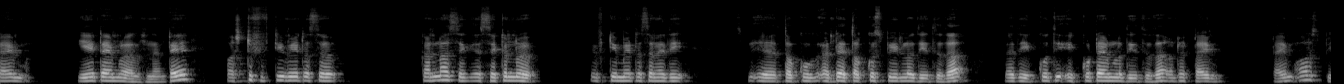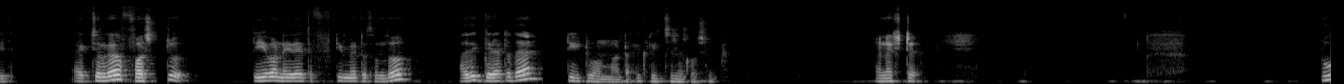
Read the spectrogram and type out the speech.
టైం ఏ టైంలో వెళ్తుంది? అంటే ఫస్ట్ ఫిఫ్టీ మీటర్స్ కన్నా సెకండ్ ఫిఫ్టీ మీటర్స్ అనేది తక్కువ అంటే తక్కువ స్పీడ్లో దిగుతుందా? లేదా ఎక్కువ ఎక్కువ టైంలో దిగుతుందా? అంటే టైం టైం ఆర్ స్పీడ్? యాక్చువల్గా ఫస్ట్ టీ వన్ ఏదైతే ఫిఫ్టీ మీటర్స్ ఉందో అది గ్రేటర్ దాన్ టీ టూ అనమాట ఇక్కడ ఇచ్చిన question. Next. Two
